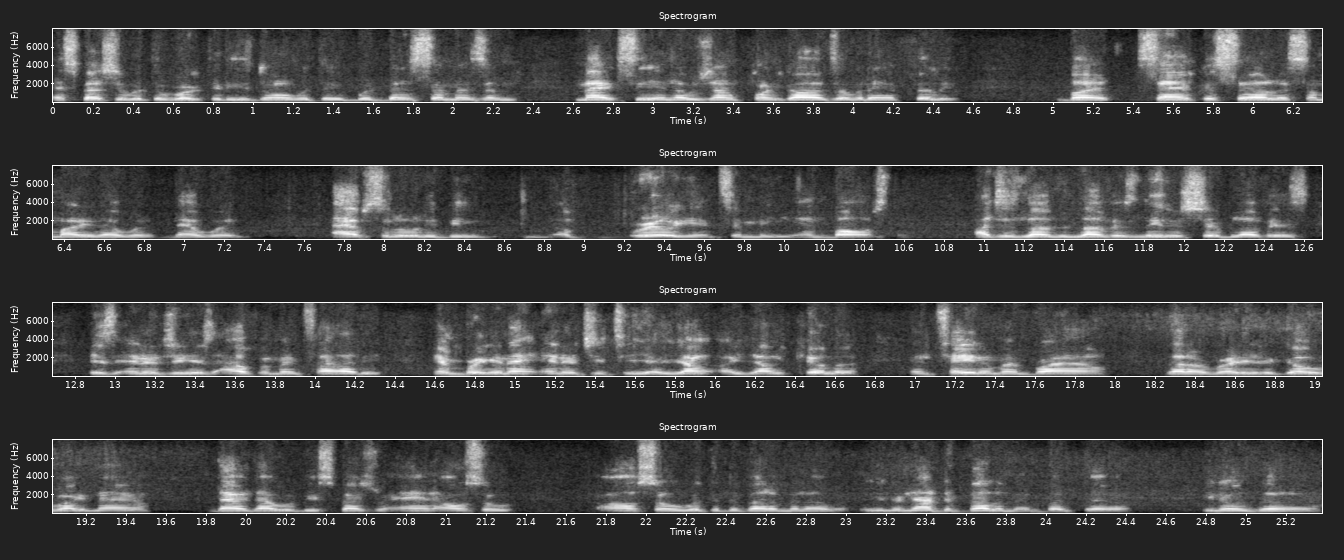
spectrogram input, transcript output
especially with the work that he's doing with the, with Ben Simmons and Maxey and those young point guards over there in Philly. But Sam Cassell is somebody that would that would absolutely be brilliant to me in Boston. I just love love his leadership, love his his energy, his alpha mentality, and bringing that energy to your young a young killer and Tatum and Brown that are ready to go right now. That that would be special, and also also with the development of you know not development, but the you know the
